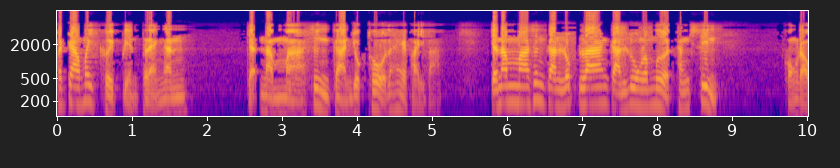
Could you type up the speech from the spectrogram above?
พระเจ้าไม่เคยเปลี่ยนแปลงนั้น จะนำมาซึ่งการยกโทษและให้ภัยบาปจะนำมาซึ่งการลบล้างการล่วงละเมิดทั้งสิ้นของเรา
